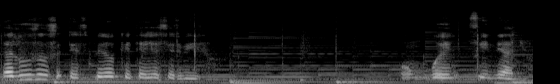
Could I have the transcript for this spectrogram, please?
Saludos, espero que te haya servido. Un buen fin de año.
